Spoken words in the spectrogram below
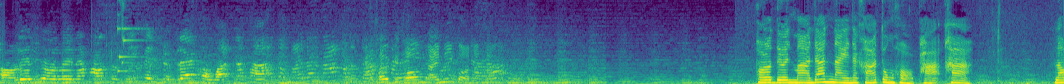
ขอเรียนเชิญเลยนะคะจุดนี้เป็นจุดแรกของวัดนะคะดอกไม้ด้านหน้าก่อนนะจ๊ะเข้าปิดทองในนี่ก่อนนะครับพ อเราเดินมาด้านในนะคะ ตรงหอพระค่ะ เรา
